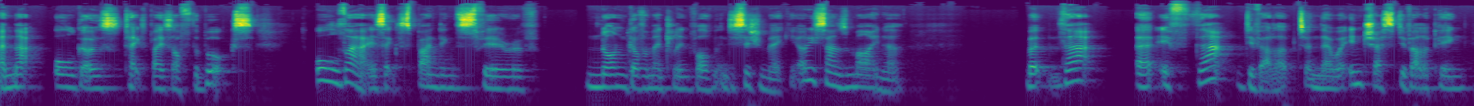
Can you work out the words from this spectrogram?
and that all goes takes place off the books. All that is expanding the sphere of non-governmental involvement in decision making. It only sounds minor, but that uh, if that developed and there were interests developing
